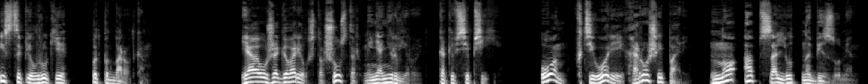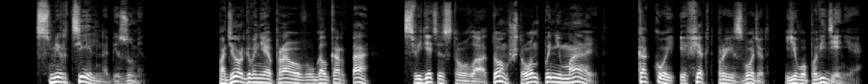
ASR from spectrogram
и сцепил руки под подбородком. Я уже говорил, что Шустер меня нервирует, как и все психи. Он, в теории, хороший парень, но абсолютно безумен смертельно безумен. Подергивание правого уголка рта свидетельствовало о том, что он понимает, какой эффект производит его поведение,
